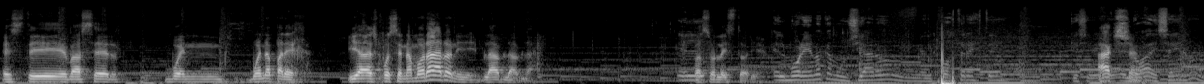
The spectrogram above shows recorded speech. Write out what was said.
este va a ser buen, buena pareja. Y ya después se enamoraron y bla, bla, bla. El, Pasó la historia. el moreno que anunciaron en el póster este, que se Action. el nuevo DC, ¿no? El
